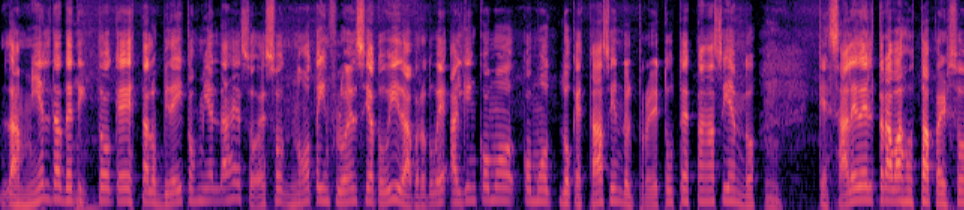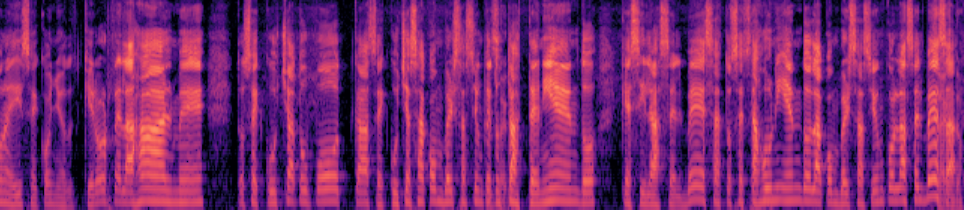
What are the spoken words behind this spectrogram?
las mierdas de TikTok, esta, los videitos mierdas, eso, eso no te influencia tu vida, pero tú ves alguien como, como lo que está haciendo, el proyecto que ustedes están haciendo, Mm. Que sale del trabajo esta persona y dice, coño, quiero relajarme, entonces escucha tu podcast, escucha esa conversación que tú estás teniendo, que si la cerveza, entonces estás uniendo la conversación con la cerveza, Exacto.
